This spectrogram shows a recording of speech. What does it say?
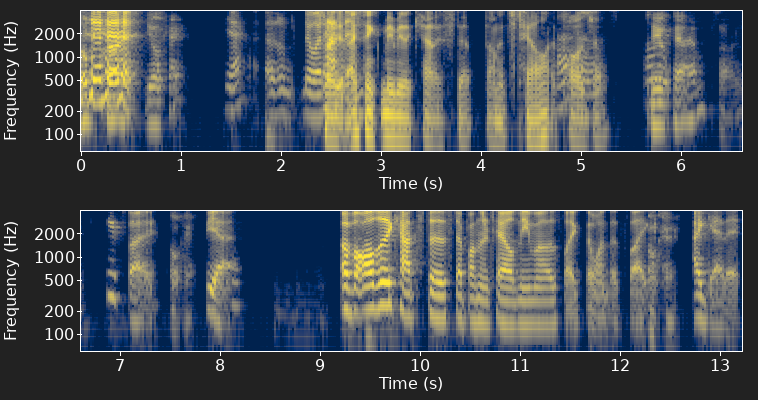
oops, sorry, you okay? Yeah, I don't know what sorry, happened. I think maybe the cat I stepped on its tail. I Oh. apologize. Oh, Are you okay? I'm sorry. He's fine. Okay. Yeah. Of all the cats to step on their tail, Nemo is like the one that's like, Okay. I get it.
